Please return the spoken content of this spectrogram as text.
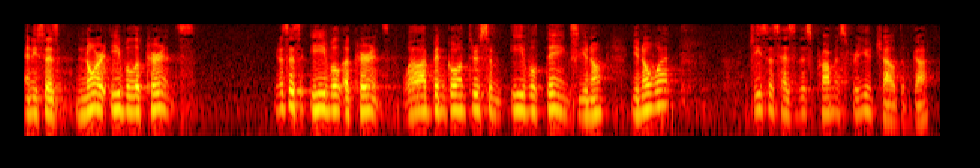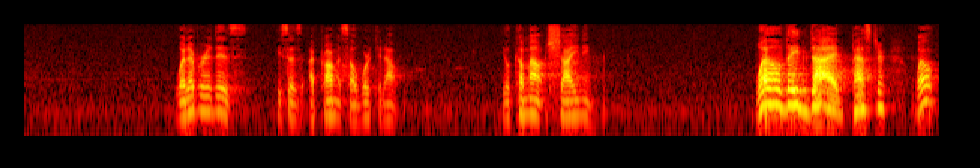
And he says, nor evil occurrence. You know, it says evil occurrence. Well, I've been going through some evil things, you know. You know what? Jesus has this promise for you, child of God. Whatever it is, he says, I promise I'll work it out. You'll come out shining. Well, they died, Pastor. Well,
